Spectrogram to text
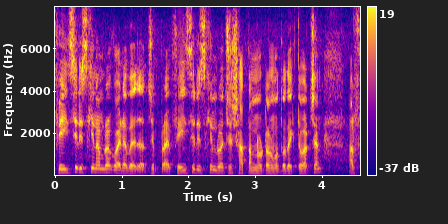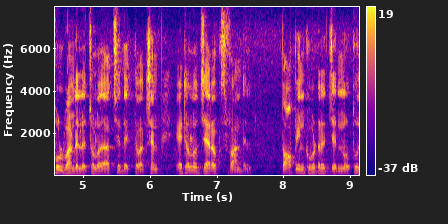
ফেসের স্কিন আমরা কয়টা পেয়ে যাচ্ছি? প্রায় ফেসের স্কিন রয়েছে সাতান্নটার মতো দেখতে পাচ্ছেন। আর ফুল বান্ডেলে চলে যাচ্ছে, দেখতে পাচ্ছেন। এটা হলো জেরক্স বান্ডেল টপ ইনকুবেটারের যে নতুন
